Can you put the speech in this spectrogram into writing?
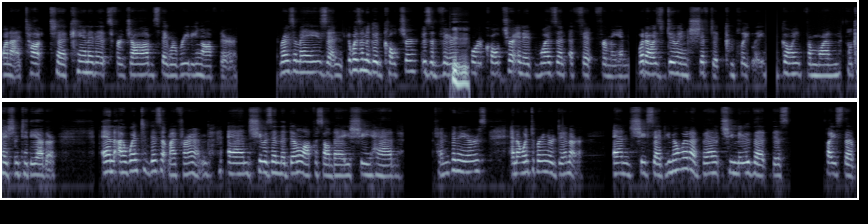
When I talked to candidates for jobs, they were reading off their resumes and it wasn't a good culture. It was a very mm-hmm. poor culture and it wasn't a fit for me. And what I was doing shifted completely, going from one location to the other. And I went to visit my friend, and she was in the dental office all day. She had 10 veneers, and I went to bring her dinner. And she said, You know what? I've been, she knew that this place that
